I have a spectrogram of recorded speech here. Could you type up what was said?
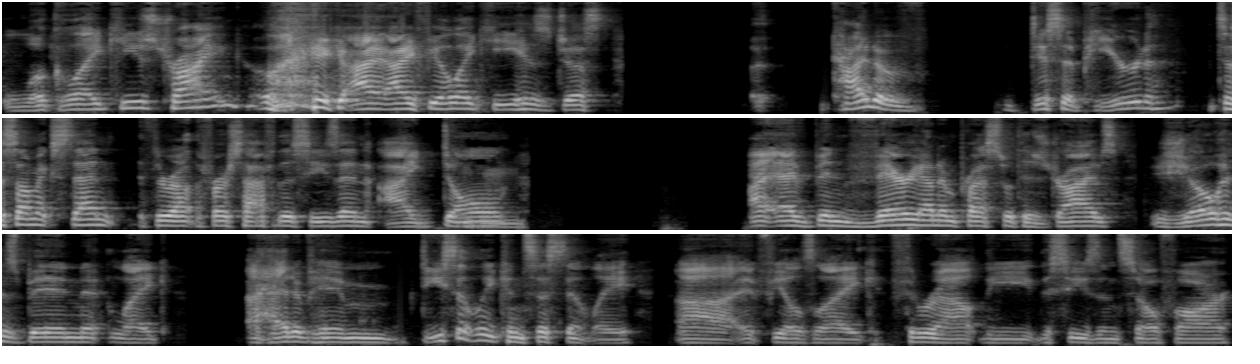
look like he's trying. Like I, I feel like he has just uh, kind of disappeared to some extent throughout the first half of the season. I don't. Mm-hmm. I, I've been very unimpressed with his drives. Zhou has been like ahead of him decently consistently. Uh, it feels like throughout the the season so far.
